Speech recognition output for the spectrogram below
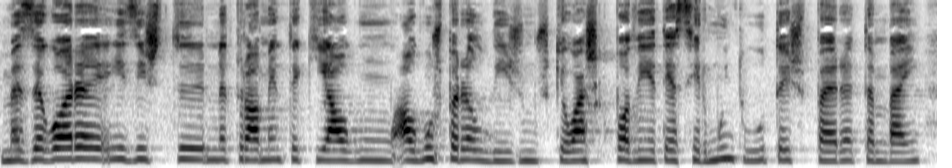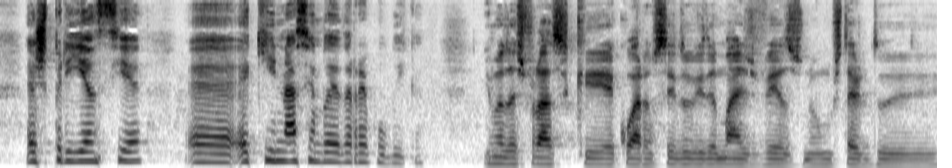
mas agora existe naturalmente aqui algum, alguns paralelismos que eu acho que podem até ser muito úteis para também a experiência uh, aqui na Assembleia da República. E uma das frases que ecoaram sem dúvida mais vezes no Mosteiro de,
